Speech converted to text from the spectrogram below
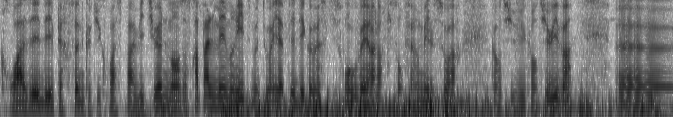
croiser des personnes que tu croises pas habituellement. Ça sera pas le même rythme, toi. Il y a peut-être des commerces qui seront ouverts alors qu'ils sont fermés le soir quand tu, quand tu y vas. Euh,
